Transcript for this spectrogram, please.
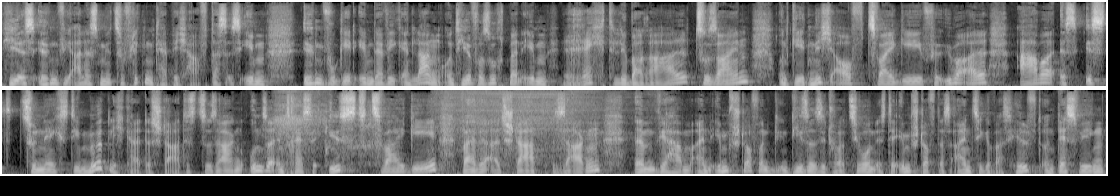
hier ist irgendwie alles mir zu flickenteppichhaft. Das ist eben, irgendwo geht eben der Weg entlang. Und hier versucht man eben recht liberal zu sein und geht nicht auf 2G für überall. Aber es ist zunächst die Möglichkeit des Staates zu sagen, unser Interesse ist 2G, weil wir als Staat sagen, ähm, wir haben einen Impfstoff und in dieser Situation ist der Impfstoff das Einzige, was hilft. Und deswegen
